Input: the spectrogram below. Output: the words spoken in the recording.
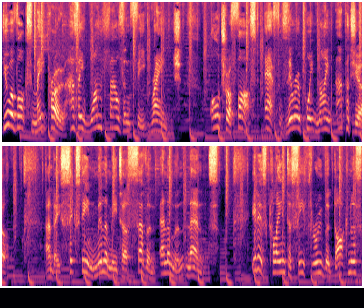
DuoVox Mate Pro has a 1000 feet range, ultra-fast f0.9 aperture, and a 16mm 7-element lens. It is claimed to see through the darkness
